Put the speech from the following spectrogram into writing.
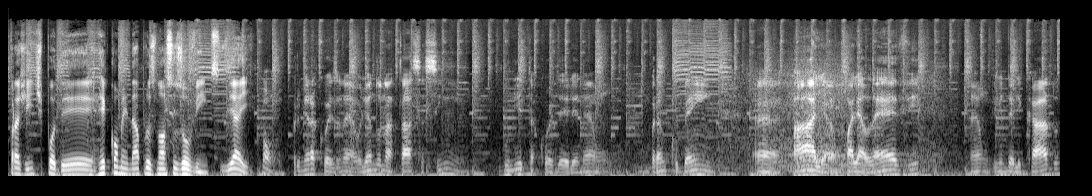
para a gente poder recomendar para os nossos ouvintes. E aí? Bom, primeira coisa, né? Olhando na taça assim, bonita a cor dele, né? Um, um branco bem é, palha, um palha leve, né? um vinho delicado.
